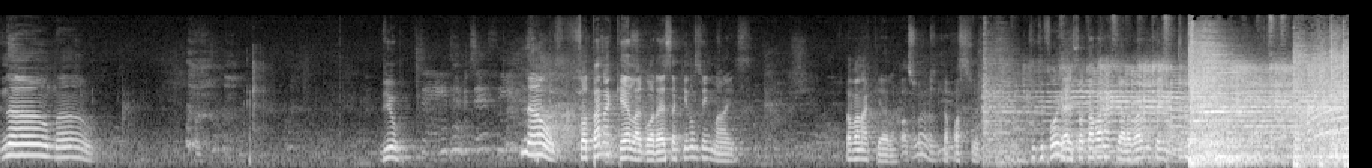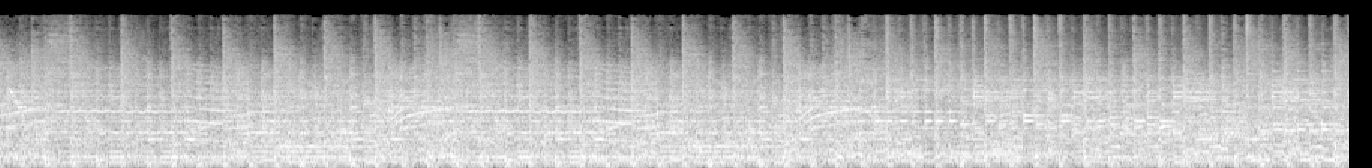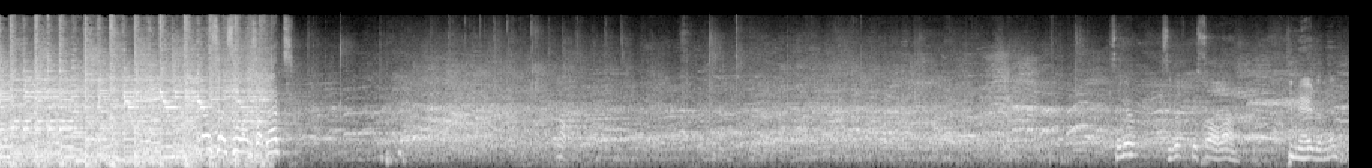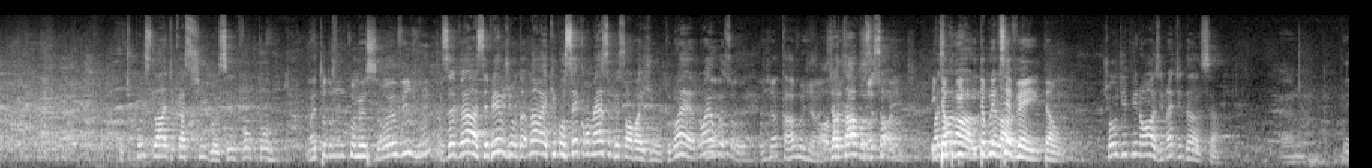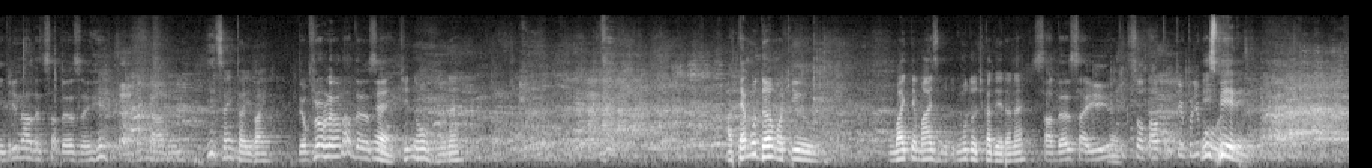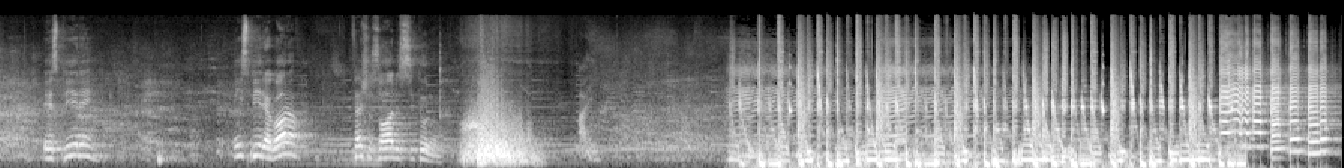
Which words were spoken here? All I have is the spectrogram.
Não, não. Viu? Não, só tá naquela agora. Essa aqui não tem mais. Tava naquela. Passou Agora aqui. Já passou. O que, que foi? É, só tava naquela, agora não tem mais. Olhos abertos. Você viu, você viu o pessoal lá, Que merda, né? eu te pus lá de castigo, aí você voltou. Mas todo mundo começou, eu vim junto. Você, ah, você veio junto. Não, é que você começa, o pessoal vai junto. Não é, não é o pessoal. Eu já tava já. Já tá, você só. Mas Então por que, lá, então por que que você veio, então? Show de hipnose, não é de dança. Entendi nada dessa dança aí. Senta aí, vai. Deu problema na dança. É, de novo, né? Até mudamos aqui o. Não vai ter mais, mudou- de cadeira, né? Essa dança aí É. tem que soltar outro tipo de música. Inspirem. Expirem. Inspire agora. Feche os olhos e. Ai. Ai.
